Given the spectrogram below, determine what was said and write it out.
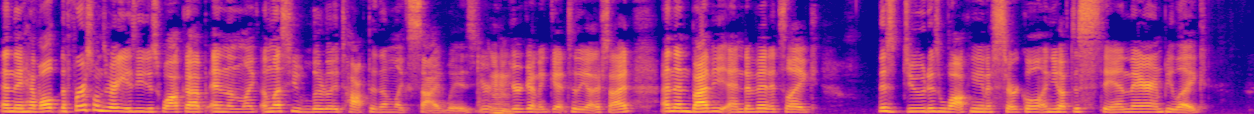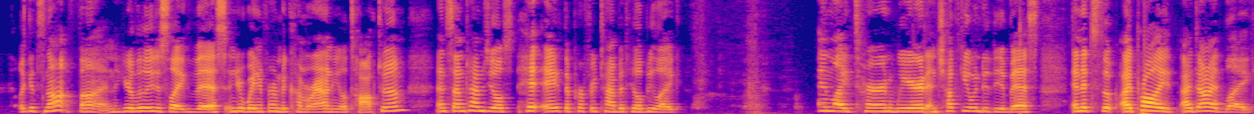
And they have all the first one's very easy. You just walk up, and then like unless you literally talk to them like sideways, you're Mhm. you're gonna get to the other side. And then by the end of it, it's like this dude is walking in a circle, and you have to stand there and be like like it's not fun. You're literally just like this, and you're waiting for him to come around, and you'll talk to him. And sometimes you'll hit A at the perfect time, but he'll be like, and like turn weird and chuck you into the abyss. And it's the I probably I died like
